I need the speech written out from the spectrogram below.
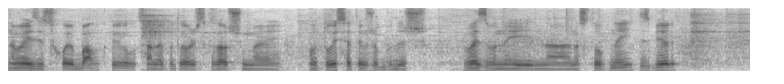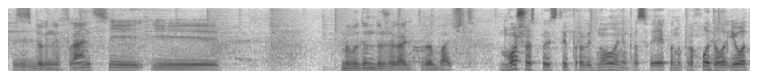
на виїзді з сухою балкою, Олександр Петрович сказав, що ми готуйся, ти вже будеш визваний на наступний збір зі збірної Франції, і ми будемо дуже раді тебе бачити. Можеш розповісти про відновлення, про своє, як воно проходило? І от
